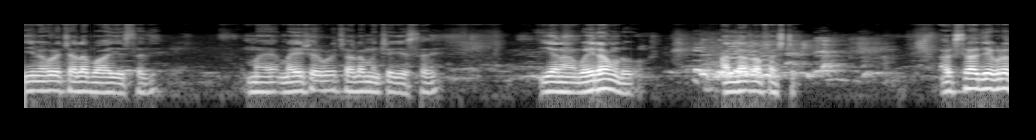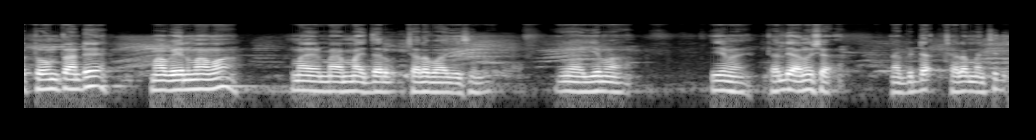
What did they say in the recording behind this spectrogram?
ఈమె కూడా చాలా బాగా చేస్తుంది. మహేశ్వర్ కూడా చాలా మంచిగా చేస్తుంది. ఈయన వైరాముడు అల్లర్లో ఫస్ట్. అక్షరాజయ్ కూడా తోముతా అంటే మా వేణుమామ మా మా అమ్మ ఇద్దరు చాలా బాగా చేసింది ఈమె ఈమె తల్లి అనూష నా బిడ్డ చాలా మంచిది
